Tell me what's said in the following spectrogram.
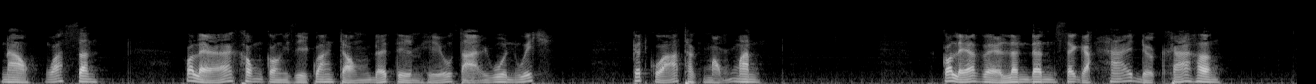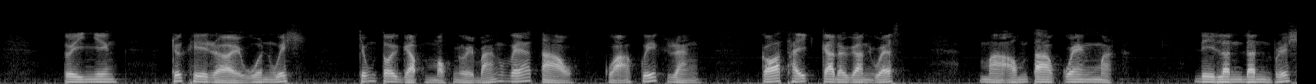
Nào, Watson, có lẽ không còn gì quan trọng để tìm hiểu tại Woolwich. Kết quả thật mỏng manh. Có lẽ về London sẽ gặt hái được khá hơn. Tuy nhiên, trước khi rời Woolwich, chúng tôi gặp một người bán vé tàu quả quyết rằng có thấy Cadogan West mà ông ta quen mặt đi London Bridge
